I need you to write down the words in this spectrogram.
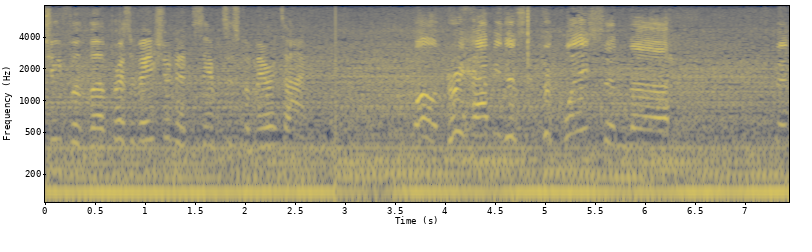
Chief of uh, Preservation at San Francisco Maritime. Well, I'm very happy this took place, and uh, it's been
